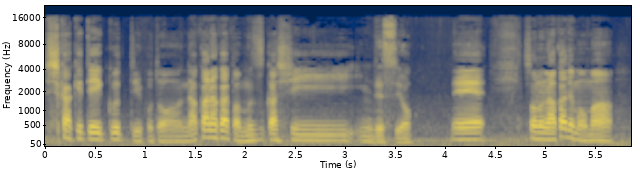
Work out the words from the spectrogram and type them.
仕掛けていくっていうことはなかなかやっぱ難しいんですよ。で、その中でもまあ、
